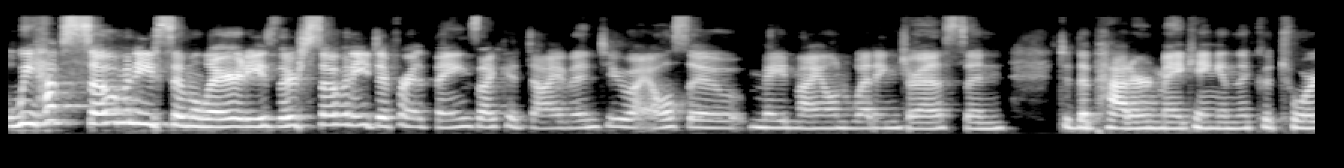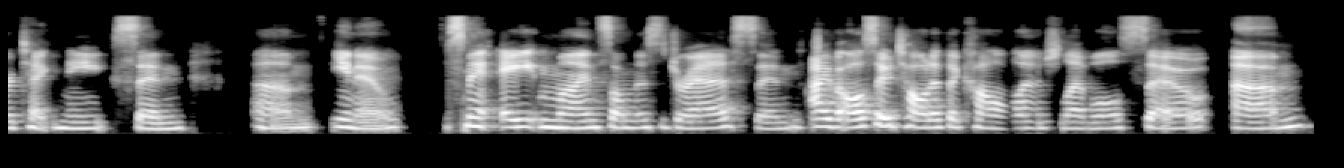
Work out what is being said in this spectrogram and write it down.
we have so many similarities. There's so many different things I could dive into. I also made my own wedding dress and did the pattern making and the couture techniques and um, you know, spent 8 months on this dress and I've also taught at the college level. So, um,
